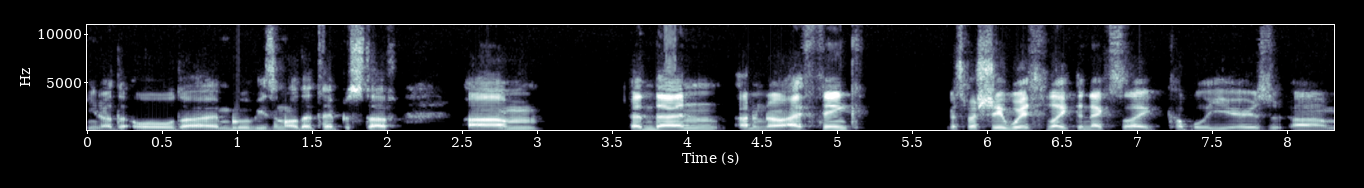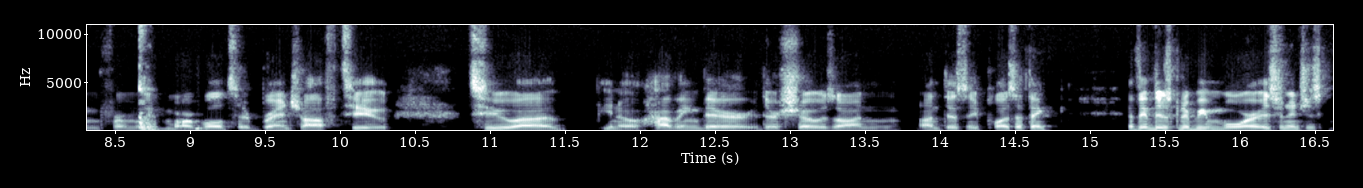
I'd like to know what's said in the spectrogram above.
you know, the old uh, movies and all that type of stuff. Um, and then I don't know. I think, especially with like the next like couple of years, um, from like Marvel to branch off to, to uh, you know, having their their shows on on Disney Plus. I think I think there's gonna be more. It's gonna just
